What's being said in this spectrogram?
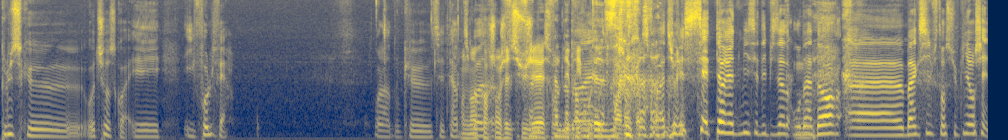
plus que autre chose quoi. Et il faut le faire. Voilà donc euh, c'était un On petit a encore changé de sujet sur le débrief parenthèse. Moto 3, là, parce que- ça va durer 7h30 cet épisode, on adore. Euh, Maxime, je t'en supplie, enchaîne.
